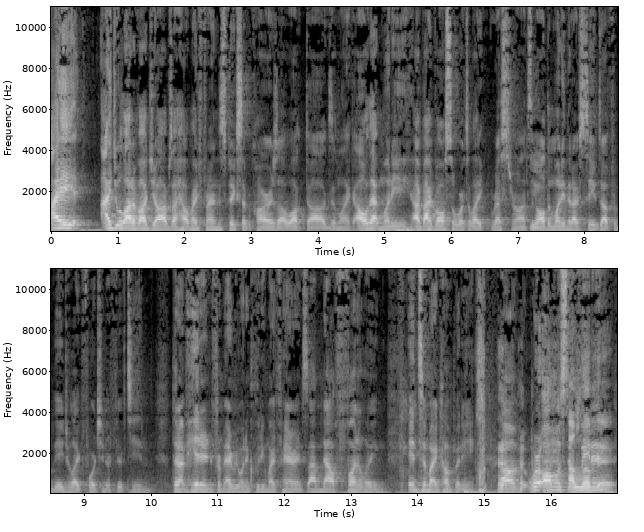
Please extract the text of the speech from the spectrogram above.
I I do a lot of odd jobs. I help my friends fix up cars. I'll walk dogs, and like all that money. I've, I've also worked at like restaurants, and Yeah. all the money that I've saved up from the age of like fourteen or fifteen that I've hidden from everyone, including my parents. I'm now funneling into my company. Um, we're almost depleted,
